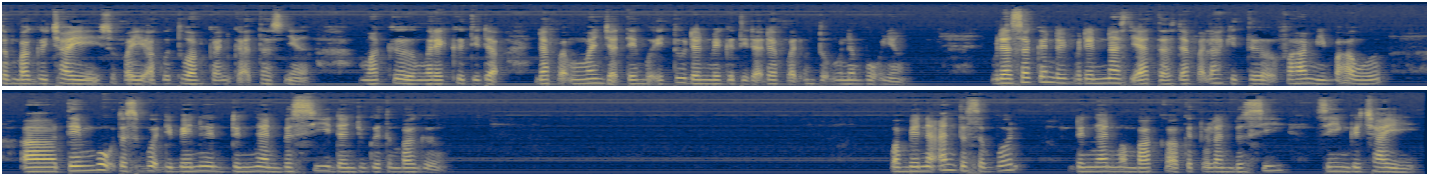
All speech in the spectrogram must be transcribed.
tembaga cair supaya aku tuangkan ke atasnya. Maka mereka tidak dapat memanjat tembok itu dan mereka tidak dapat untuk menembuknya. Berdasarkan daripada nas di atas, dapatlah kita fahami bahawa uh, tembok tersebut dibina dengan besi dan juga tembaga. Pembinaan tersebut dengan membakar ketulan besi sehingga cair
